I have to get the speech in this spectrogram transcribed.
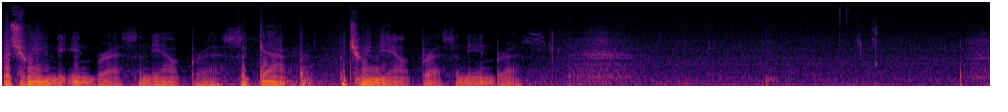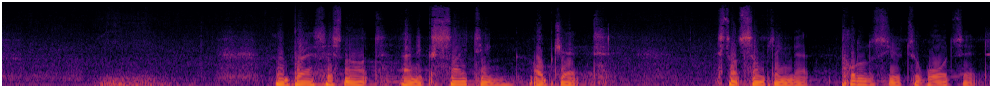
between the in-breath and the out-breath, the gap between the out-breath and the in-breath. The breath is not an exciting object. It's not something that pulls you towards it.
